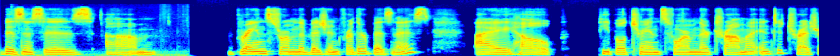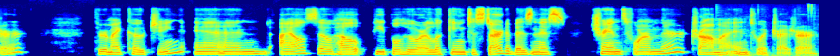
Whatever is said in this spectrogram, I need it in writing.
businesses um, brainstorm the vision for their business. I help people transform their trauma into treasure through my coaching. And I also help people who are looking to start a business transform their trauma into a treasure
